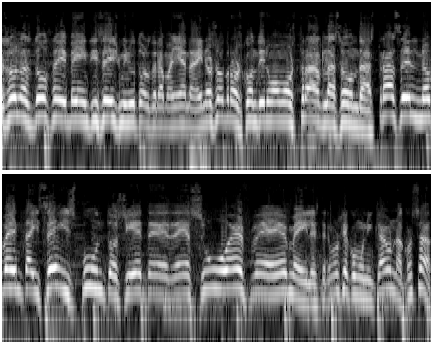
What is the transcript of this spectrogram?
Pues son las 12 y 26 minutos de la mañana y nosotros continuamos tras las ondas, tras el 96.7 de su FM y les tenemos que comunicar una cosa,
